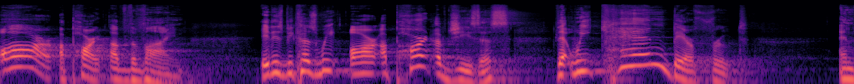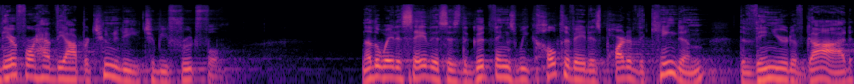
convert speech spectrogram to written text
are a part of the vine. It is because we are a part of Jesus that we can bear fruit and therefore have the opportunity to be fruitful. Another way to say this is the good things we cultivate as part of the kingdom, the vineyard of God,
